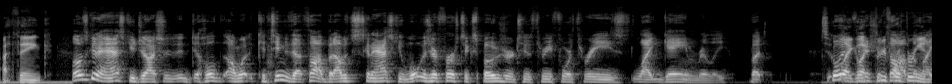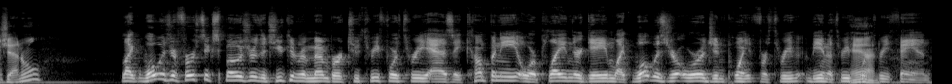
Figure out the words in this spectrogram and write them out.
I think well, I was going to ask you, Josh. Uh, hold, I want continue that thought, but I was just going to ask you, what was your first exposure to 343's like game, really? But go like like 343 in like, general. Like, what was your first exposure that you can remember to 343 as a company or playing their game? Like, what was your origin point for three being a 343 fan?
